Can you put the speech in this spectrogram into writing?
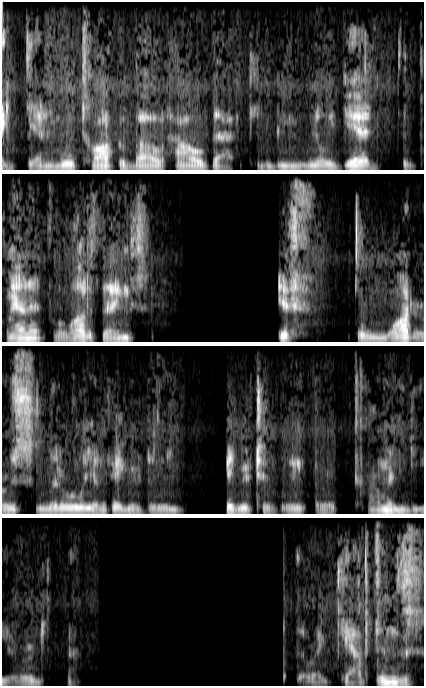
Again, we'll talk about how that can be really good for the planet, for a lot of things. If the waters, literally and figuratively, figuratively are commandeered right captains,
